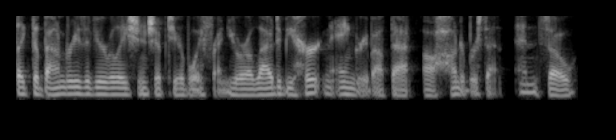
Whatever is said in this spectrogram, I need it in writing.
like the boundaries of your relationship to your boyfriend. You are allowed to be hurt and angry about that a hundred percent. And so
